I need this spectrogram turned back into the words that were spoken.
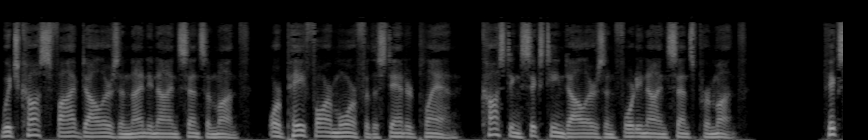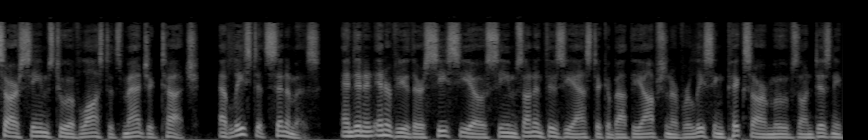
which costs $5.99 a month, or pay far more for the standard plan, costing $16.49 per month. Pixar seems to have lost its magic touch, at least at cinemas, and in an interview their CCO seems unenthusiastic about the option of releasing Pixar movies on Disney.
